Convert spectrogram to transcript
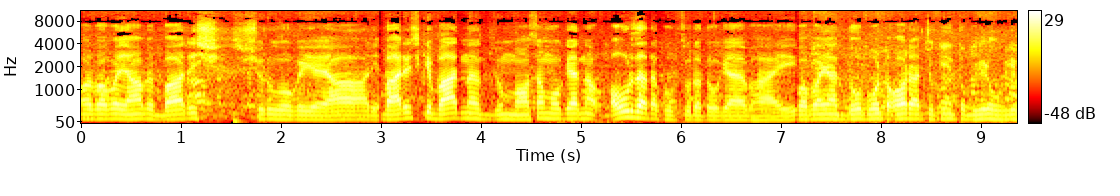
और बाबा यहाँ पे बारिश। शुरू हो गई है यार। बारिश के बाद ना जो मौसम हो गया ना और ज़्यादा खूबसूरत हो गया है भाई। बाबा, यहाँ दो बोट और आ चुकी हैं तो भीड़ हो गई है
